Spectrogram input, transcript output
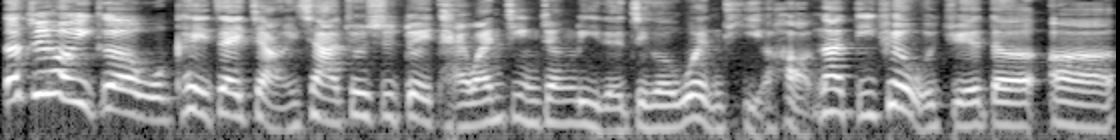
那最后一个我可以再讲一下，就是对台湾竞争力的这个问题。哈，那的确，我觉得呃。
